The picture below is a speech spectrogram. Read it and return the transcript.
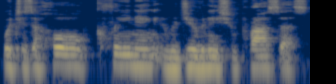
which is a whole cleaning and rejuvenation process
